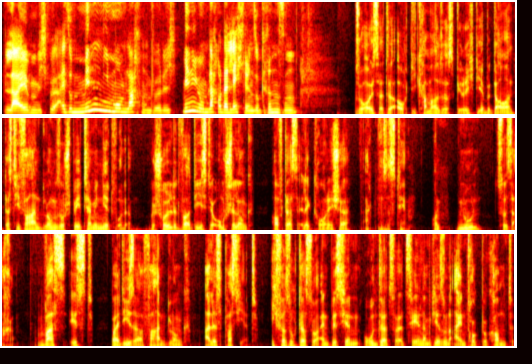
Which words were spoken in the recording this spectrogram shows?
bleiben. Ich will, also Minimum lachen würde ich. Minimum lachen oder lächeln, so grinsen. So äußerte auch die Kammer, also das Gericht, ihr Bedauern, dass die Verhandlung so spät terminiert wurde. Geschuldet war dies der Umstellung auf das elektronische Aktensystem. Und nun zur Sache. Was ist bei dieser Verhandlung alles passiert? Ich versuche das so ein bisschen runter zu erzählen, damit ihr so einen Eindruck bekommt,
